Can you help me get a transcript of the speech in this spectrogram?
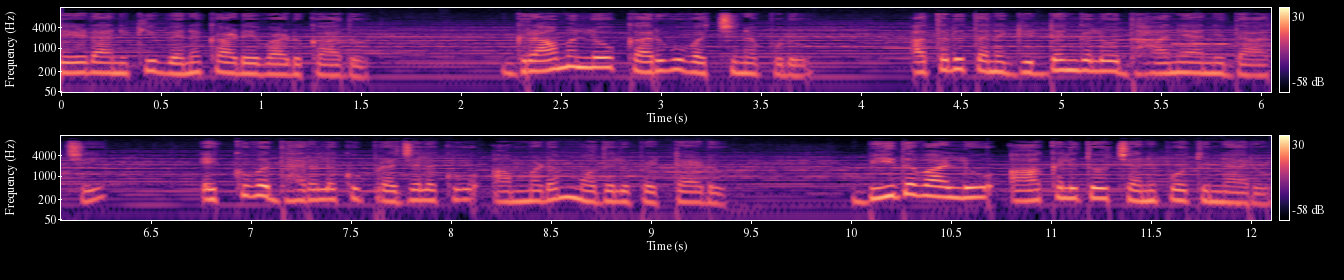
చేయడానికి వెనకాడేవాడు కాదు. గ్రామంలో కరువు వచ్చినప్పుడు అతడు తన గిడ్డంగలో ధాన్యాన్ని దాచి ఎక్కువ ధరలకు ప్రజలకు అమ్మడం మొదలుపెట్టాడు. బీదవాళ్ళు ఆకలితో చనిపోతున్నారు.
